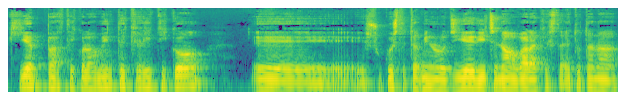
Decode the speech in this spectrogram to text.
chi è particolarmente critico e, su queste terminologie e dice no guarda che è tutta una,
